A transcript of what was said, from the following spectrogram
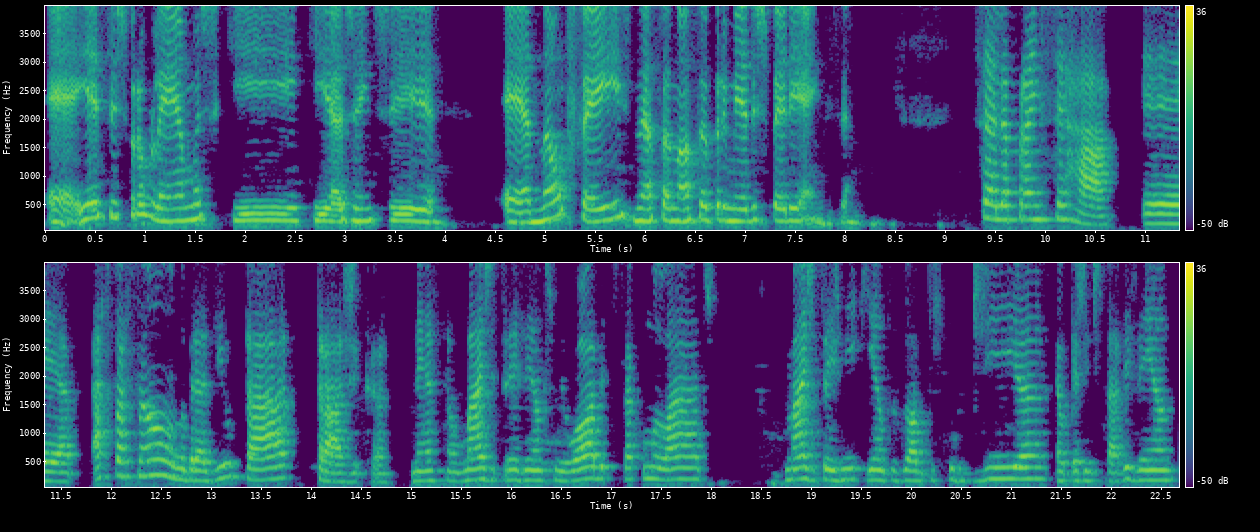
é, esses problemas que, que a gente é, não fez nessa nossa primeira experiência. Célia, para encerrar, é, a situação no Brasil está trágica, né? São mais de 300 mil óbitos acumulados, mais de 3.500 óbitos por dia, é o que a gente está vivendo.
